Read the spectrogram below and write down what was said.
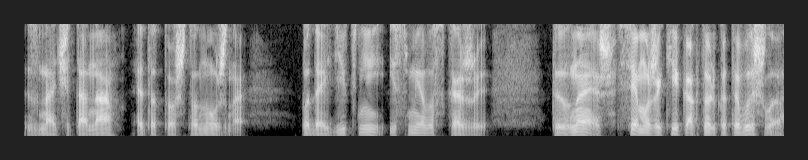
Значит, она — это то, что нужно. Подойди к ней и смело скажи — ты знаешь, все мужики, как только ты вышла,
